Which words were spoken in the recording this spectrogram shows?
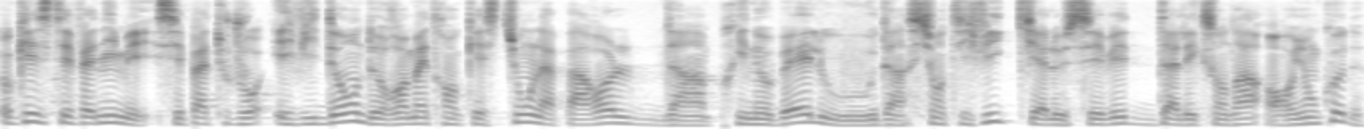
Ok Stéphanie, mais c'est pas toujours évident de remettre en question la parole d'un prix Nobel ou d'un scientifique qui a le CV d'Alexandra Orion-Code.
